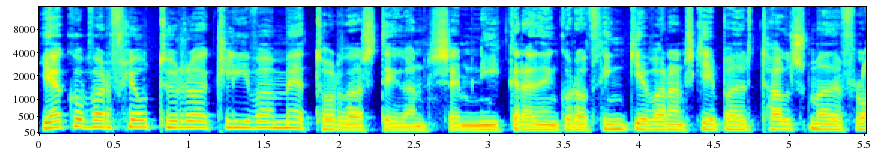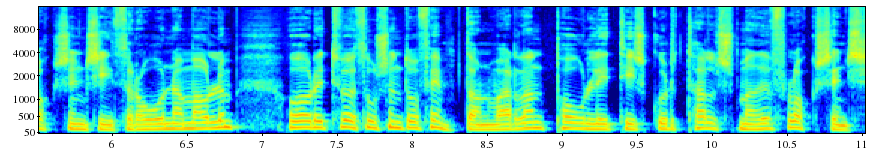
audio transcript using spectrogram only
Jakob var fljótur að klífa með torðastegan sem nýgraðingur á þingi var hann skipaður talsmaður flokksins í þróunamálum og árið 2015 var hann pólitískur talsmaður flokksins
